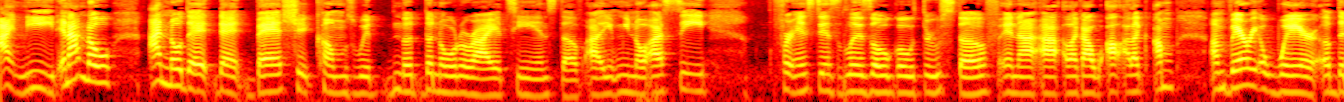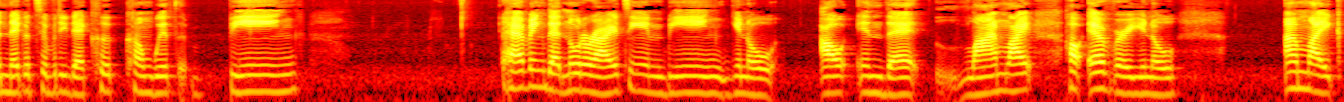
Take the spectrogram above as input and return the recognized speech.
I need and I know I know that that bad shit comes with the, the notoriety and stuff. I you know, I see for instance, Lizzo go through stuff, and I, I like I, I like I'm I'm very aware of the negativity that could come with being having that notoriety and being you know out in that limelight. However, you know, I'm like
